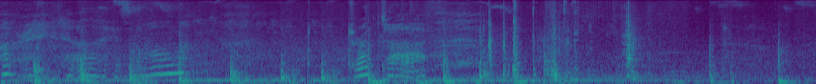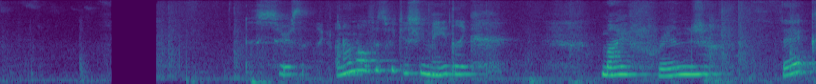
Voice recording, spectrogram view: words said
All right, uh, Ella is all dropped off. Seriously, like I don't know if it's because she made like my fringe thick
